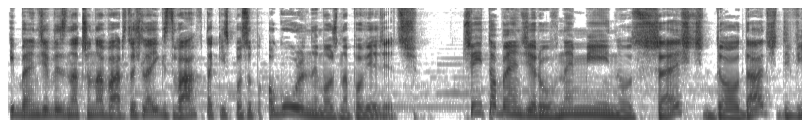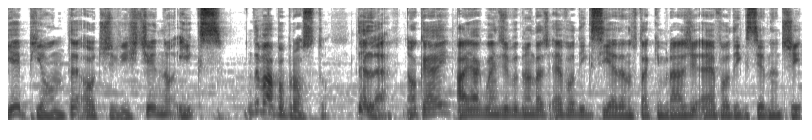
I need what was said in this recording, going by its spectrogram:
i będzie wyznaczona wartość dla x2 w taki sposób ogólny można powiedzieć. Czyli to będzie równe minus 6 dodać 2 piąte oczywiście no x 2 po prostu. Tyle, ok? A jak będzie wyglądać f od x1 w takim razie? f od x1, czyli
